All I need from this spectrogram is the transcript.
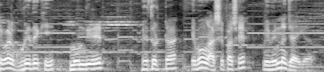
এবার ঘুরে দেখি মন্দিরের ভেতরটা এবং আশেপাশের বিভিন্ন জায়গা।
